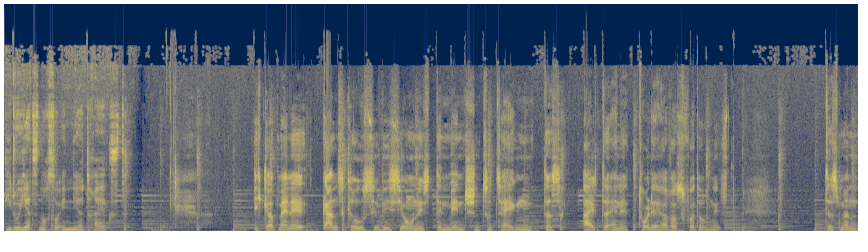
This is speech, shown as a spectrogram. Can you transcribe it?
die du jetzt noch so in dir trägst? Ich glaube, meine ganz große Vision ist, den Menschen zu zeigen, dass Alter eine tolle Herausforderung ist dass man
